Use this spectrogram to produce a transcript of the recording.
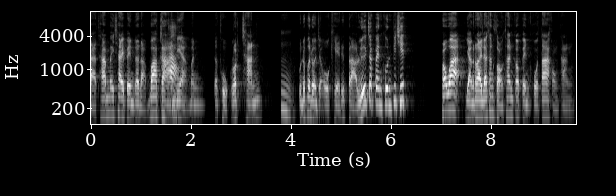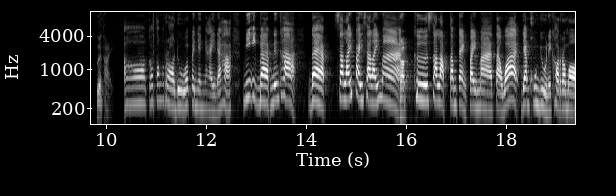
แต่ถ้าไม่ใช่เป็นระดับว่าการค่ะเนี่ยมันจะถูกลดชั้นอืมคุณนพดลจะโอเคหรือเปล่า หรือจะเป็นคุณพิชิต เพราะว่าอย่างไรแล้วทั้งสองท่านก็เป็นโควต้าของทางเพื่อไทยอ๋อก็ต้องรอดูว่าเป็นยังไงนะคะ มีอีกแบบนึงค่ะ แบบสไลด์ไปสไลด์มาครับอสลับตำแหน่งไปมา แต่ว่ายังคงอยู่ในคอรมอ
